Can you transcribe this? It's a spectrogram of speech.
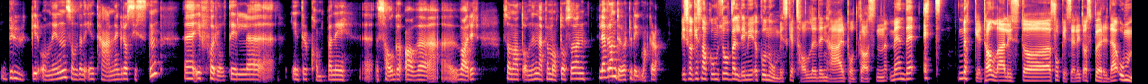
bruker Onninen som den interne grossisten eh, i forhold til intercompany-salg av varer. Sånn at Onninen er på en måte også en leverandør til byggmaker, da. Vi skal ikke snakke om så veldig mye økonomiske tall i denne podkasten, men det er ett nøkkeltall jeg har lyst til å fokusere litt og spørre deg om,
